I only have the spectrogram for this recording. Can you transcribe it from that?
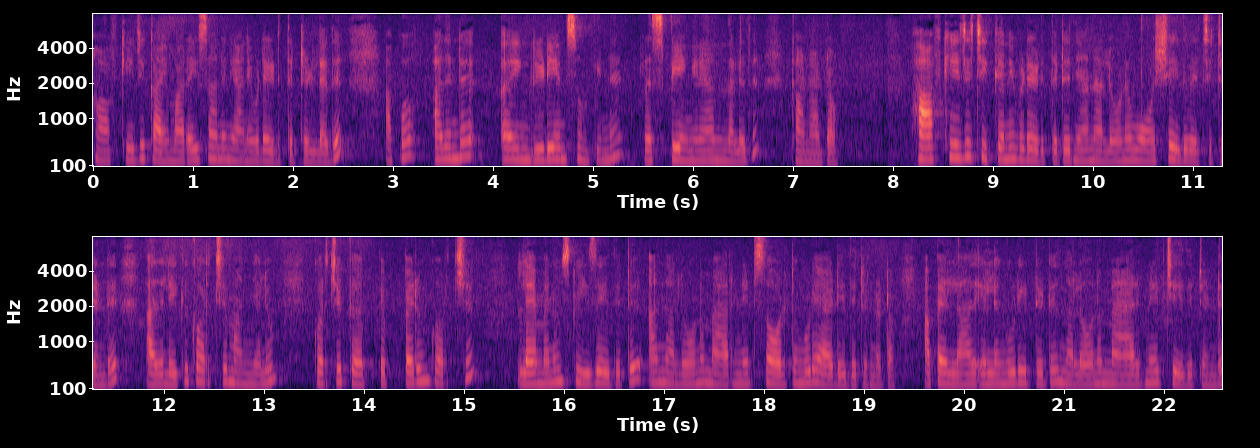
ഹാഫ് കെ ജി കൈമ റൈസാണ് ഞാനിവിടെ എടുത്തിട്ടുള്ളത്. അപ്പോൾ അതിന്റെ ഇൻഗ്രീഡിയൻസും പിന്നെ റെസിപ്പി എങ്ങനെയാണെന്നുള്ളത് കാണാം കേട്ടോ. ഹാഫ് കെ ജി ചിക്കൻ ഇവിടെ എടുത്തിട്ട് ഞാൻ നല്ലോണം വാഷ് ചെയ്ത് വെച്ചിട്ടുണ്ട്. അതിലേക്ക് കുറച്ച് മഞ്ഞളും കുറച്ച് പെപ്പറും കുറച്ച് ലെമണും സ്ക്വീസ് ചെയ്തിട്ട് അത് നല്ലോണം മാരിനേറ്റ് സോൾട്ടും കൂടി ആഡ് ചെയ്തിട്ടുണ്ട് കേട്ടോ അപ്പോൾ എല്ലാ എല്ലാം കൂടി ഇട്ടിട്ട് നല്ലോണം മാരിനേറ്റ് ചെയ്തിട്ടുണ്ട്.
